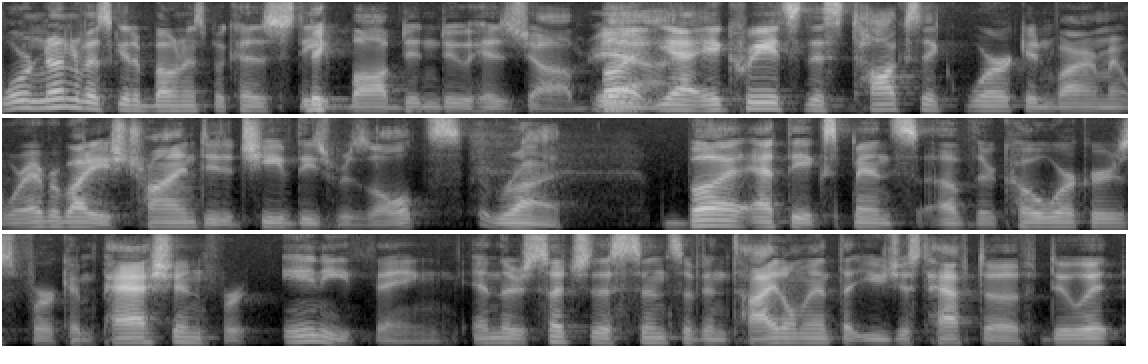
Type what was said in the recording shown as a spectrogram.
or none of us get a bonus because Steve Be- Bob didn't do his job. But Yeah. yeah, it creates this toxic work environment where everybody is trying to achieve these results. Right. But at the expense of their coworkers for compassion for anything. And there's such this sense of entitlement that you just have to do it.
